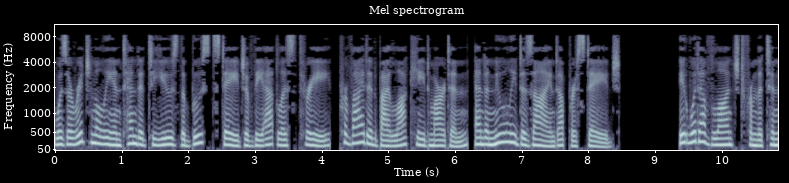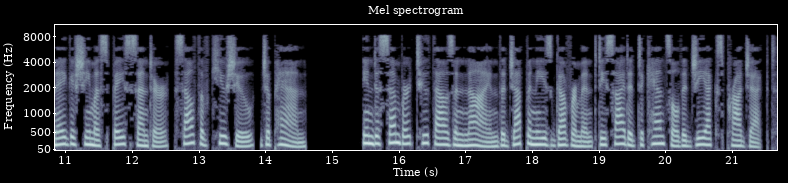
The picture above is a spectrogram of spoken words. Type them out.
was originally intended to use the boost stage of the Atlas III, provided by Lockheed Martin, and a newly designed upper stage. It would have launched from the Tanegashima Space Center, south of Kyushu, Japan. In December 2009 the Japanese government decided to cancel the GX project.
